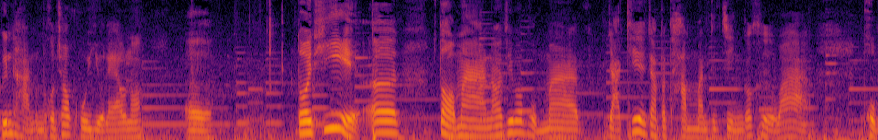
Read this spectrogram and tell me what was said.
พื้นฐานผมเป็นคนชอบคุยอยู่แล้วเนาะ เออ โดยที่เออต่อมาเนาะที่ว่าผมมาอยากที่จะประทำมันจริง ๆ ก็คือว่าผม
